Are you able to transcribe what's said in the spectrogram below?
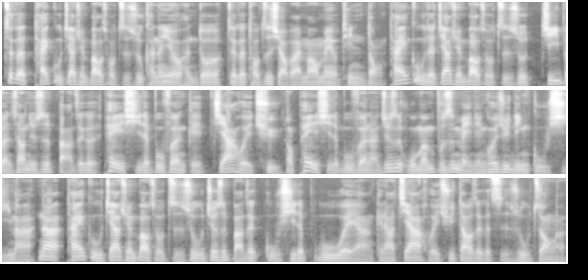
这个台股加权报酬指数可能有很多这个投资小白猫没有听懂，台股的加权报酬指数基本上就是把这个配息的部分给加回去哦，配息的部分呢，就是我们不是每年会去领股息嘛？那台股加权报酬指数就是把这股息的部位啊，给它加回去到这个指数中啊，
